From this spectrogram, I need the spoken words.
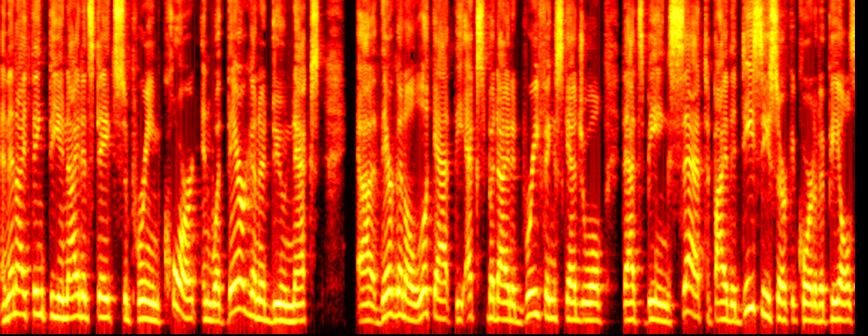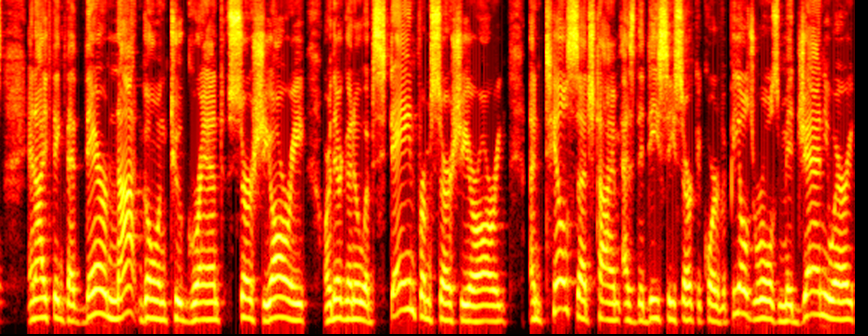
And then I think the United States Supreme Court and what they're going to do next uh, they're going to look at the expedited briefing schedule that's being set by the DC Circuit Court of Appeals. And I think that they're not going to grant certiorari or they're going to abstain from certiorari until such time as the DC Circuit Court of Appeals rules mid January.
